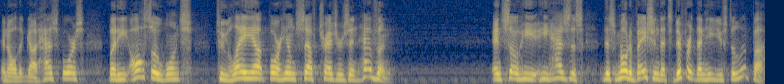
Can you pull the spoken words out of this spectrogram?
and all that God has for us, but he also wants to lay up for himself treasures in heaven. And so he, he has this, this motivation that's different than he used to live by.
